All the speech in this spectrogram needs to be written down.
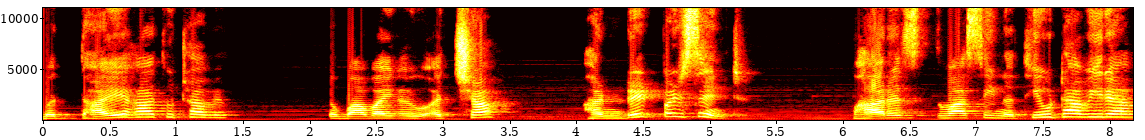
બધાએ હાથ ઉઠાવ્યો. તો બાબાએ કહ્યું, અચ્છા હંડ્રેડ પર્સન્ટ ભારતવાસી નથી ઉઠાવી રહ્યા.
